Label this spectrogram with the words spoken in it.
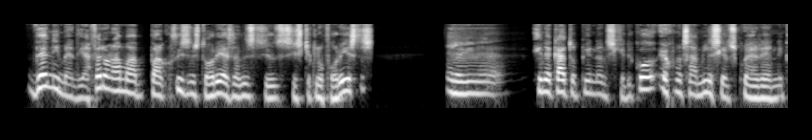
δεν είμαι ενδιαφέρον άμα παρακολουθείς την ιστορία δηλαδή στις κυκλοφορίες της. Ε, είναι κάτι το οποίο είναι ανησυχητικό. Έχουμε ξαναμιλήσει για το Square Enix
